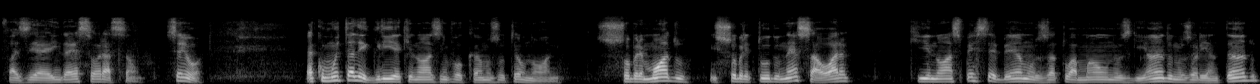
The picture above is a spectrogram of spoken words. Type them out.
fazer ainda essa oração. Senhor, é com muita alegria que nós invocamos o teu nome. Sobremodo e sobretudo nessa hora que nós percebemos a tua mão nos guiando, nos orientando,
